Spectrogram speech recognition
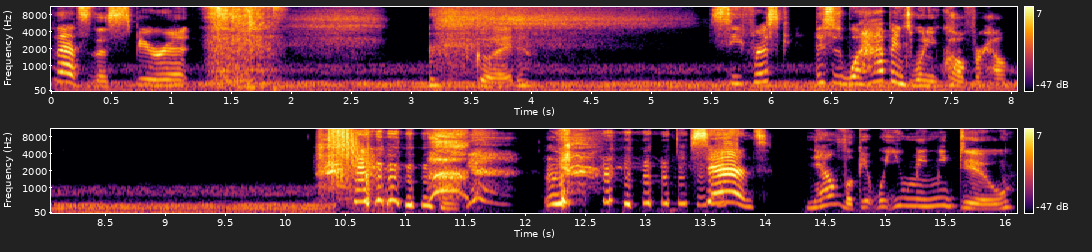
That's the spirit. Good. See, Frisk? This is what happens when you call for help. Sans! Now look at what you made me do.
